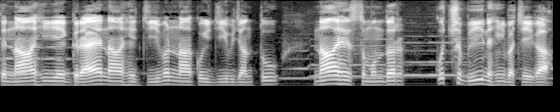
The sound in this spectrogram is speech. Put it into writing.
ਤੇ ਨਾ ਹੀ ਇਹ ਗ੍ਰਹਿ, ਨਾ ਇਹ ਜੀਵਨ, ਨਾ ਕੋਈ ਜੀਵ ਜੰਤੂ ਨਾ ਇਹ ਸਮੁੰਦਰ ਕੁਝ ਵੀ ਨਹੀਂ ਬਚੇਗਾ।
